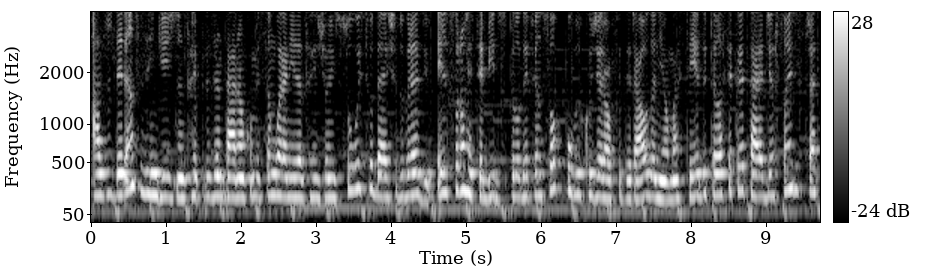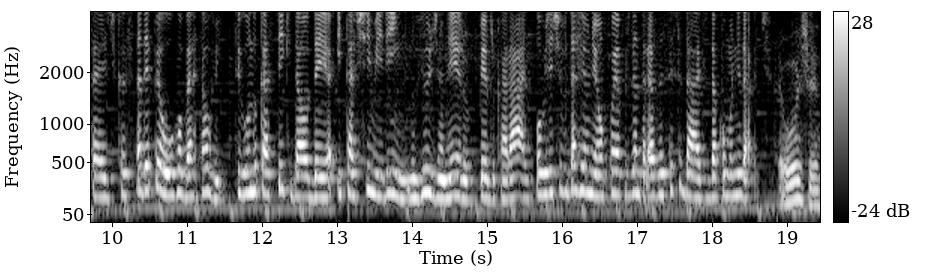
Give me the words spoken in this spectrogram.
As lideranças indígenas representaram a Comissão Guarani das regiões Sul e Sudeste do Brasil. Eles foram recebidos pelo Defensor Público Geral Federal, Daniel Macedo, e pela secretária de Ações Estratégicas da DPU, Roberta Alvim. Segundo o cacique da aldeia Itaximirim, no Rio de Janeiro, Pedro Carai, o objetivo da reunião foi apresentar as necessidades da comunidade. Hoje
